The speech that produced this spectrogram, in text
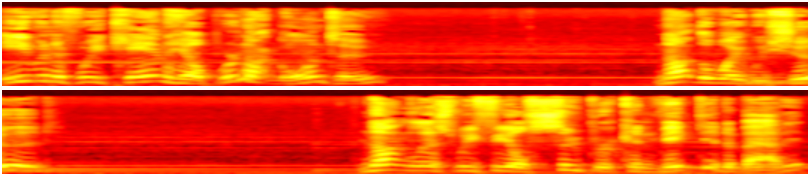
even if we can help, we're not going to. Not the way we should. Not unless we feel super convicted about it.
